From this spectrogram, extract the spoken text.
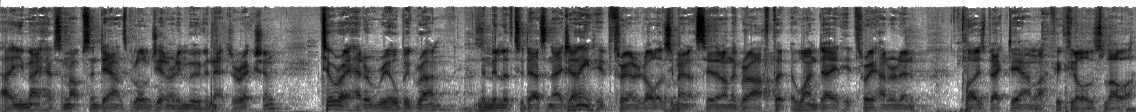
Uh, you may have some ups and downs, but it'll generally move in that direction. Tilray had a real big run in the middle of 2018. I think it hit $300. You may not see that on the graph, but one day it hit 300 and closed back down like $50 lower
